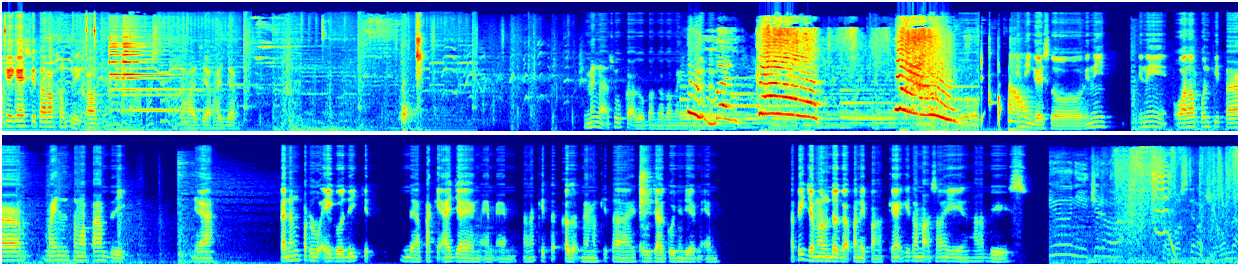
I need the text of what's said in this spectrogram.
Oke guys, kita langsung play count. Kita hajar-hajar. Sebenarnya nggak suka lo bangga-bangga ini. Oh my god! Wow! Ini guys loh, ini ini walaupun kita main sama public, ya kadang perlu ego dikit. Udah pakai aja yang MM, karena kita kalau memang kita itu jagonya di MM. Tapi jangan udah gak pandai pakai, kita maksain habis. しての基本だ。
